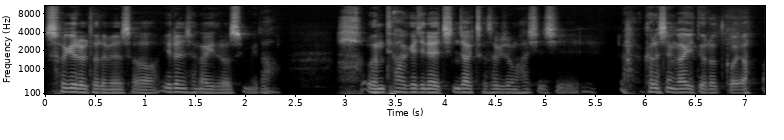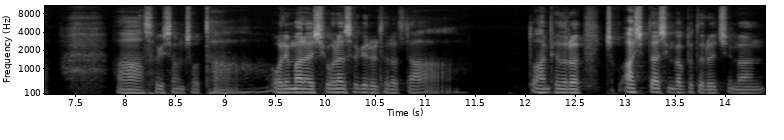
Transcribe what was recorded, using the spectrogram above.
설교를 들으면서 이런 생각이 들었습니다. 하, 은퇴하기 전에 진작 저 설교 좀 하시지. 그런 생각이 들었고요. 아, 설교 참 좋다. 오랜만에 시원한 설교를 들었다. 또 한편으로는 좀 아쉽다 생각도 들었지만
